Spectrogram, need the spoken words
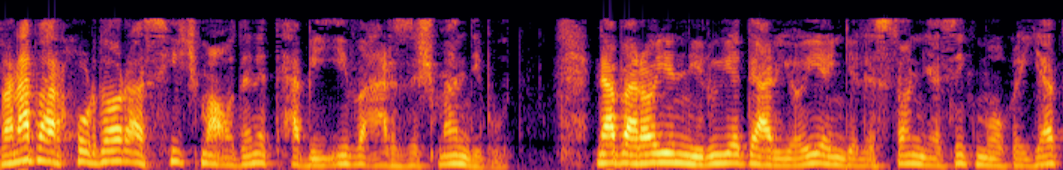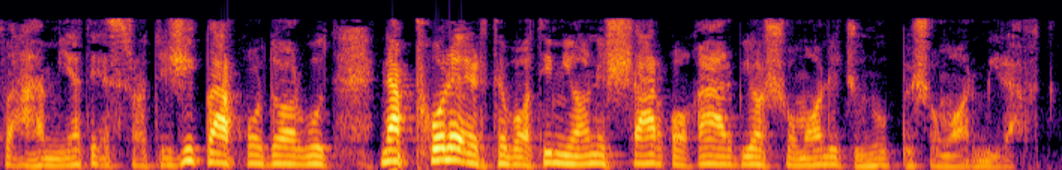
و نه برخوردار از هیچ معادن طبیعی و ارزشمندی بود. نه برای نیروی دریایی انگلستان از یک موقعیت و اهمیت استراتژیک برخوردار بود نه پل ارتباطی میان شرق و غرب یا شمال جنوب به شمار می‌رفت.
